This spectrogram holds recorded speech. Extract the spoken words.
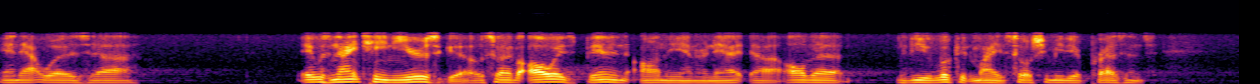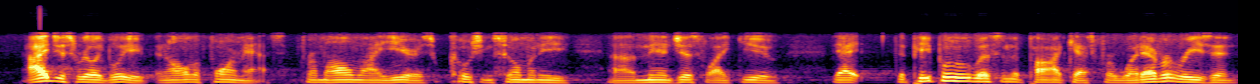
and that was. Uh, it was 19 years ago, so I've always been on the internet. Uh, all the if you look at my social media presence, I just really believe in all the formats from all my years coaching so many uh, men just like you that the people who listen to podcasts for whatever reason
